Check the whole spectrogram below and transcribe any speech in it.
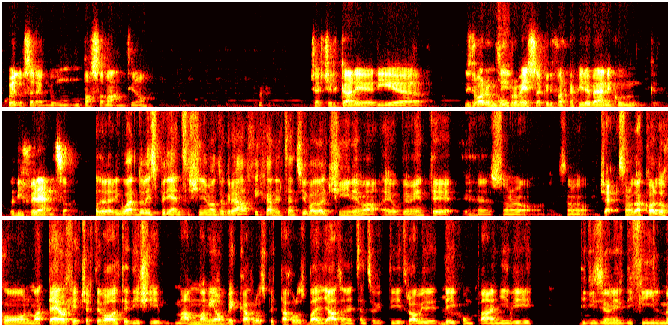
quello sarebbe un, un passo avanti, no? Cioè cercare di, eh, di trovare un compromesso, sì. ecco, di far capire bene con, la differenza allora, riguardo l'esperienza cinematografica, nel senso io vado al cinema e ovviamente eh, sono, sono, cioè, sono, d'accordo con Matteo che certe volte dici mamma mia ho beccato lo spettacolo sbagliato, nel senso che ti ritrovi de- dei compagni di, di, visione di film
